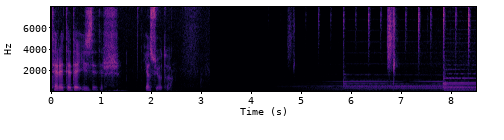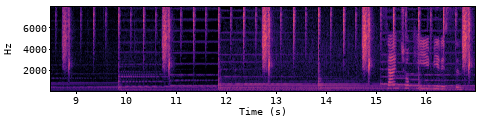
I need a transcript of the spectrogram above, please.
TRT'de izledir yazıyordu. Sen çok iyi birisin.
